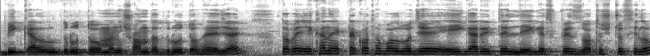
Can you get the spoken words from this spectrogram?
বিকাল দ্রুত মানে সন্ধ্যা দ্রুত হয়ে যায়। তবে এখানে একটা কথা বলব যে, এই গাড়িতে লেগ স্পেস যথেষ্ট ছিল।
